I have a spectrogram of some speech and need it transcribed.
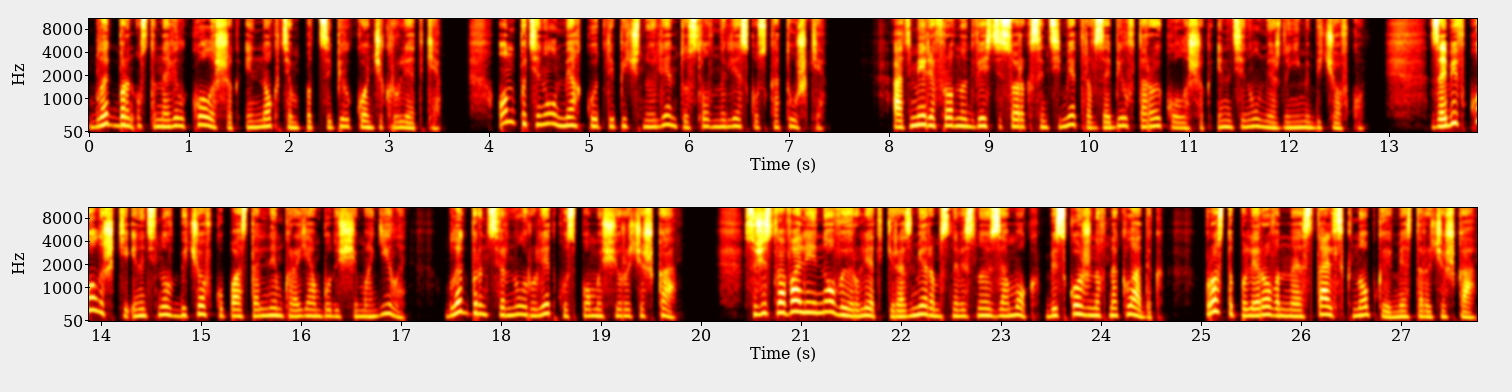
Блэкборн установил колышек и ногтем подцепил кончик рулетки. Он потянул мягкую тряпичную ленту, словно леску с катушки. Отмерив ровно 240 сантиметров, забил второй колышек и натянул между ними бечевку. Забив колышки и натянув бечевку по остальным краям будущей могилы, Блэкберн свернул рулетку с помощью рычажка. Существовали и новые рулетки размером с навесной замок, без кожаных накладок, просто полированная сталь с кнопкой вместо рычажка.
